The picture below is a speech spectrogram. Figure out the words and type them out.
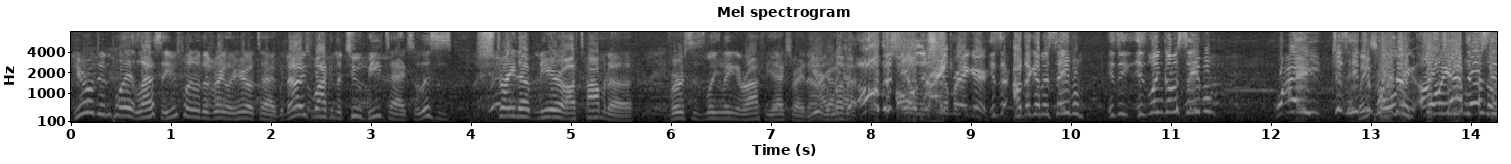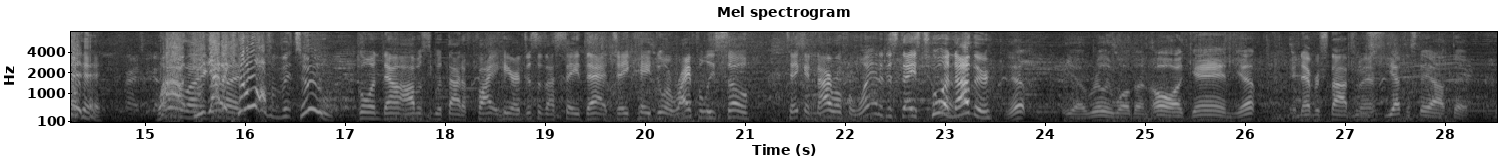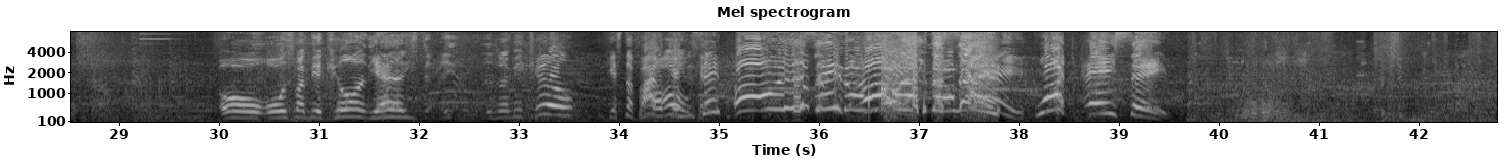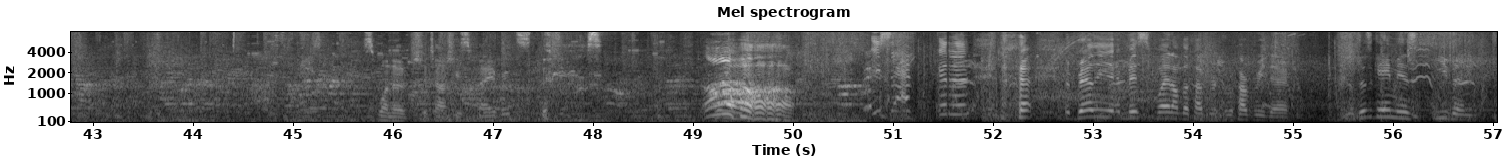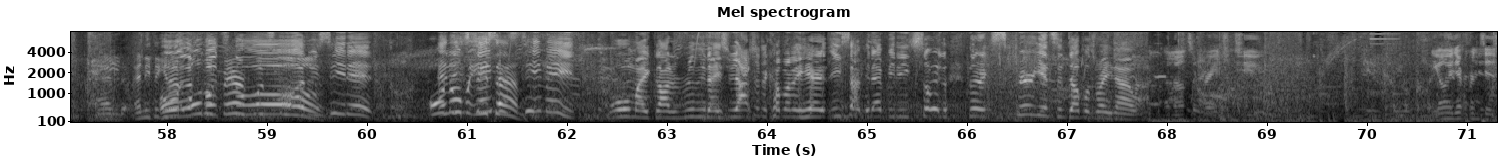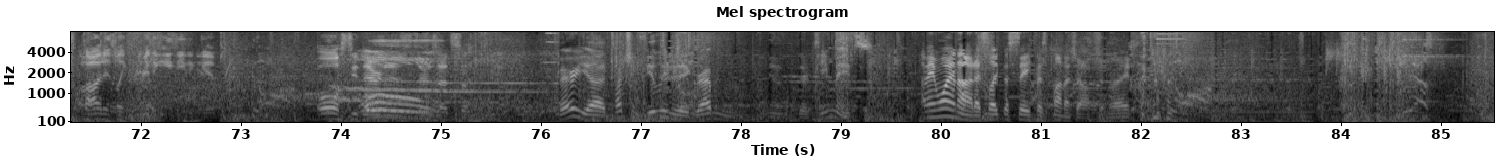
Hero didn't play it last time. He was playing with his regular hero tag, but now he's blocking the 2B tag. So this is straight up NieR Automata versus Ling Ling and Raffi X right now. You're I love it. Oh, the Oh, shield the break! shield breaker! Is it, are they gonna save him? Is he? Is Ling gonna save him? Why are you just hit Ling's your partner? holding- oh, he does it! Okay. Wow, Oh he got a kill off of it too. Going down, obviously, without a fight here. Just as I say that, JK doing rightfully so, taking Nairo from one end of the stage to another. Yep. Yeah, really well done. Oh, again. Yep. It never stops, man. You have to stay out there. Oh, oh, this might be a kill. On, yeah, he's, this might be a kill. Gets the buy. Okay, oh, the okay. save. Oh, the save. Oh, that's the save. What a save. It's one of Shitashi's favorites. oh! ASAP gonna barely missed point on the recovery there. So this game is even, and anything can Oh, happen. the Oh, the foot fair oh, have you seen it? Oh, and no, he but saved ESAM. his teammate. Oh my god, really nice reaction to come on in here. ESAM and MVD showing their experience in doubles right now. amounts of rage too. The only difference is Cloud is like really easy to give. Oh, see, there Oh. it is. There's that. stuff. Very uh, touchy-feely today, grabbing you know, their teammates. I mean, why not? It's like the safest punish option, right?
